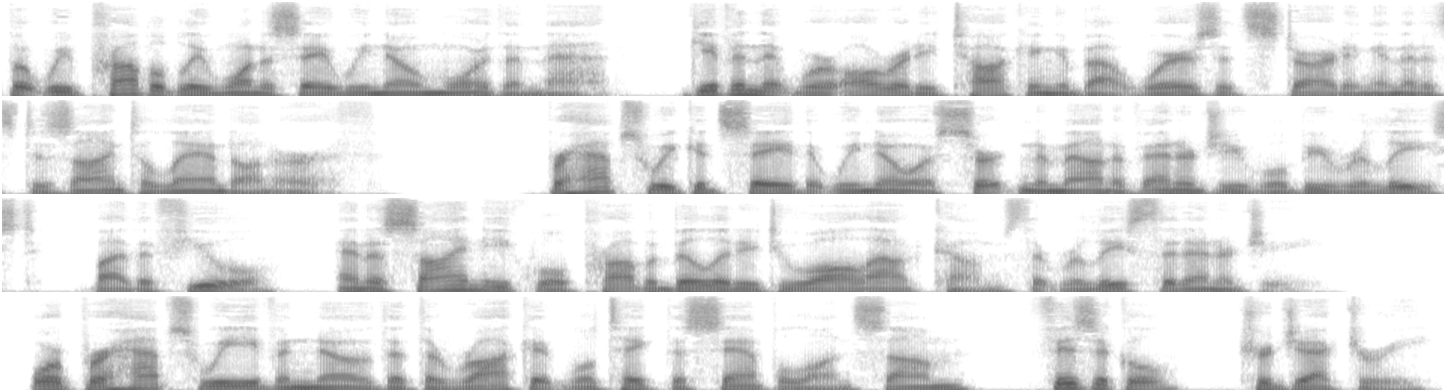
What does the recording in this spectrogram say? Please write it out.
But we probably want to say we know more than that given that we're already talking about where's it starting and that it's designed to land on Earth. Perhaps we could say that we know a certain amount of energy will be released by the fuel, and assign equal probability to all outcomes that release that energy. Or perhaps we even know that the rocket will take the sample on some physical trajectory,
